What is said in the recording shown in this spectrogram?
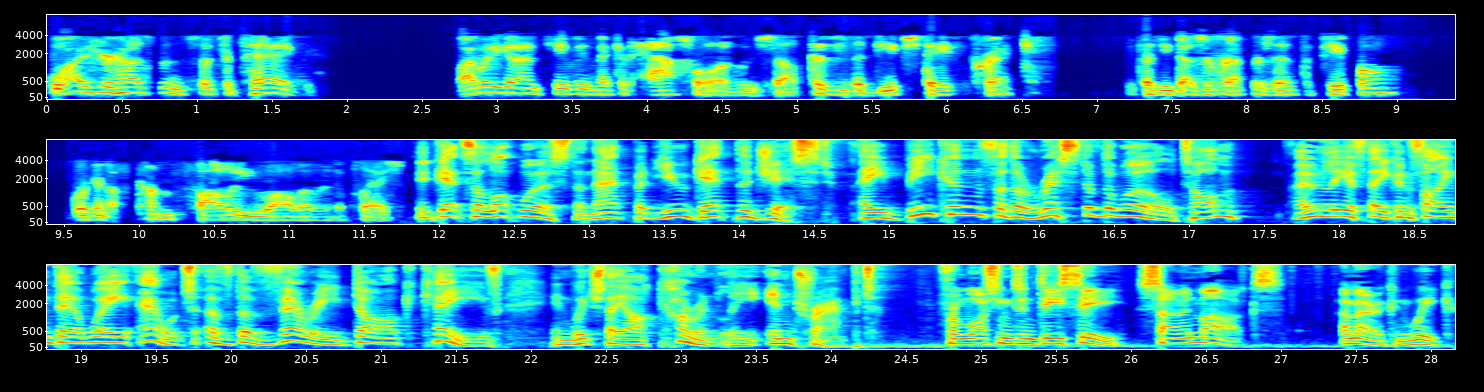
Why is your husband such a pig? Why would he get on TV and make an asshole of himself? Because he's a deep state prick? because he doesn't represent the people, we're going to come follow you all over the place. It gets a lot worse than that, but you get the gist. A beacon for the rest of the world, Tom. Only if they can find their way out of the very dark cave in which they are currently entrapped. From Washington, D.C., Simon Marks, American Week.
